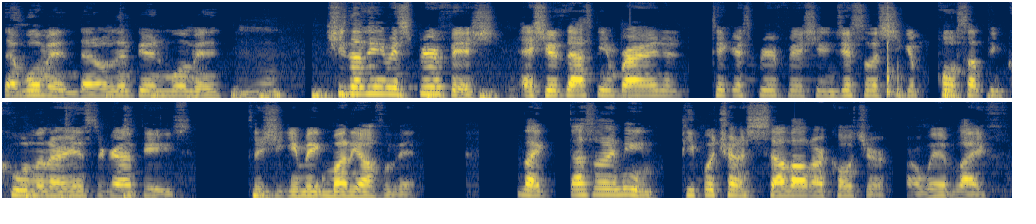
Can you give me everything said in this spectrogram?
that woman, that Olympian woman, mm-hmm. she doesn't even spearfish, and she was asking Brian to take her spearfishing just so that she could post something cool on our Instagram page, so she can make money off of it. Like that's what I mean. People trying to sell out our culture, our way of life.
